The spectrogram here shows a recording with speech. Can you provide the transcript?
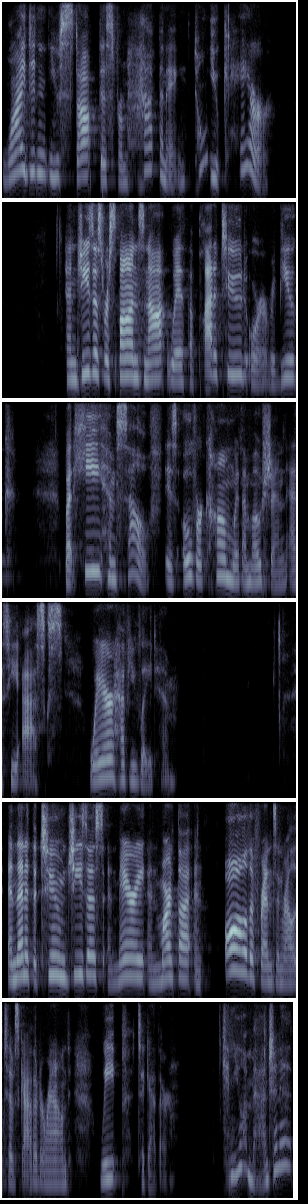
Why didn't you stop this from happening? Don't you care? And Jesus responds not with a platitude or a rebuke, but he himself is overcome with emotion as he asks, Where have you laid him? And then at the tomb, Jesus and Mary and Martha and all the friends and relatives gathered around weep together. Can you imagine it?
